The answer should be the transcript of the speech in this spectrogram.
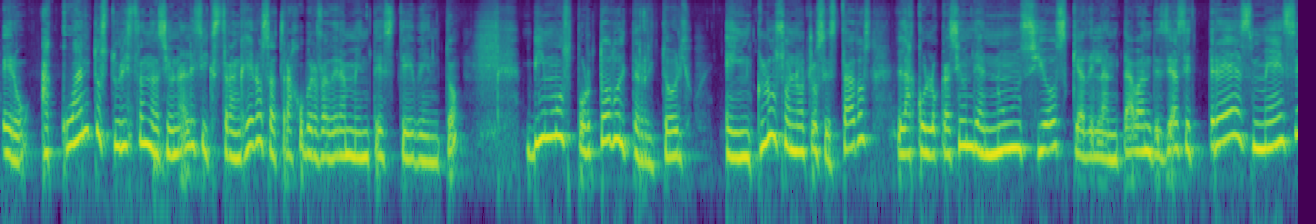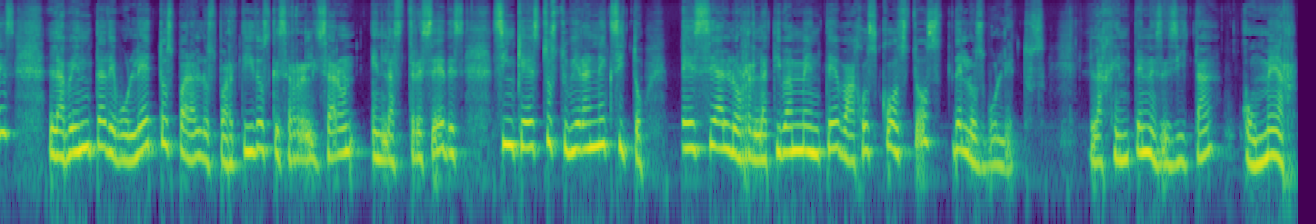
Pero, ¿a cuántos turistas nacionales y extranjeros atrajo verdaderamente este evento? Vimos por todo el territorio e incluso en otros estados la colocación de anuncios que adelantaban desde hace tres meses la venta de boletos para los partidos que se realizaron en las tres sedes, sin que estos tuvieran éxito, pese a los relativamente bajos costos de los boletos. La gente necesita comer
